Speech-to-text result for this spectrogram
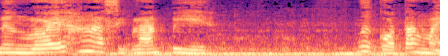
หนึ่งร้อยห้าสิบล้านปี เมื่อก่อตั้งใหม่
